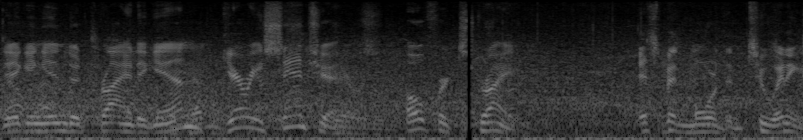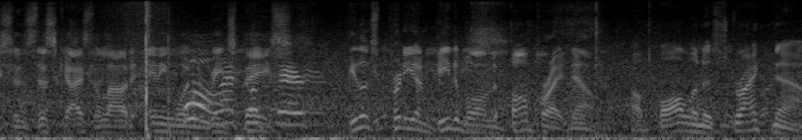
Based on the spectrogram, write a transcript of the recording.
Digging in to try it again, Gary Sanchez, 0 for strike. It's been more than two innings since this guy's allowed anyone to reach base. He looks pretty unbeatable on the bump right now. A ball and a strike now.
